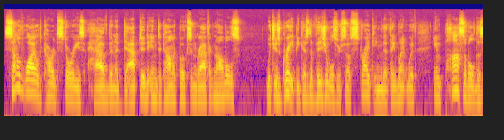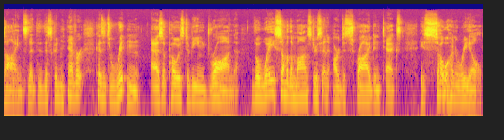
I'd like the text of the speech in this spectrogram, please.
some of Wildcard's stories have been adapted into comic books and graphic novels which is great because the visuals are so striking that they went with impossible designs that this could never because it's written as opposed to being drawn. The way some of the monsters in are described in text is so unreal.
